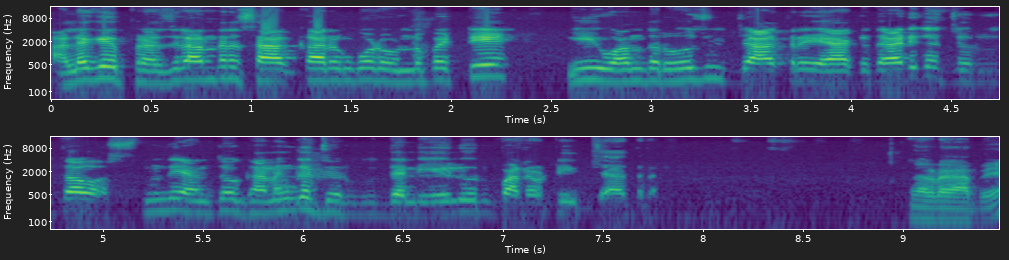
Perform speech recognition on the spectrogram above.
అలాగే ప్రజలందరి సహకారం కూడా ఉండబట్టి ఈ వంద రోజుల జాతర ఏకదాడిగా జరుగుతూ వస్తుంది. ఎంతో ఘనంగా జరుగుద్దండి. ఏలూరు పడవటి జాతర. అక్కడ యాభై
